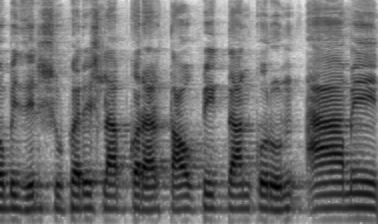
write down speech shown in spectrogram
নবীজির সুপারিশ লাভ করার তাওফিক দান করুন। আমিন।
